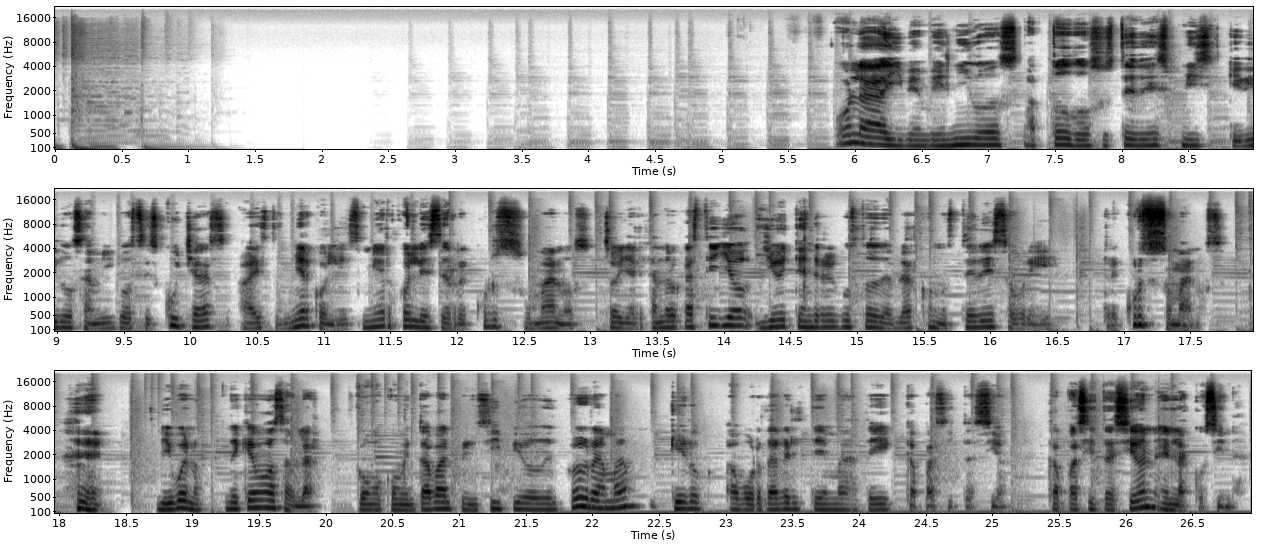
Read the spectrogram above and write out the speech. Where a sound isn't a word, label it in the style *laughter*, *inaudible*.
Hola y bienvenidos a todos ustedes, mis queridos amigos escuchas, a este miércoles, miércoles de recursos humanos. Soy Alejandro Castillo y hoy tendré el gusto de hablar con ustedes sobre recursos humanos. *laughs* y bueno, ¿de qué vamos a hablar? Como comentaba al principio del programa, quiero abordar el tema de capacitación. Capacitación en la cocina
